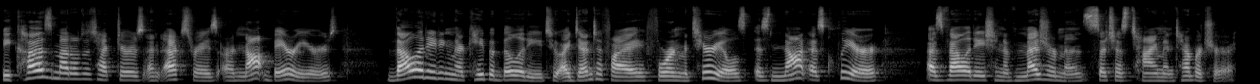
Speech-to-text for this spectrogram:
Because metal detectors and x-rays are not barriers, validating their capability to identify foreign materials is not as clear as validation of measurements such as time and temperature.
